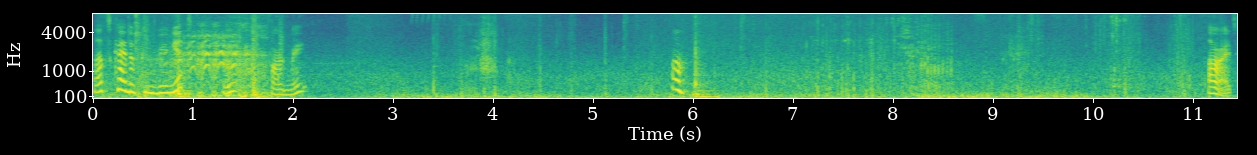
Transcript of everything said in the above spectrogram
That's kind of convenient. Pardon me. Alright,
